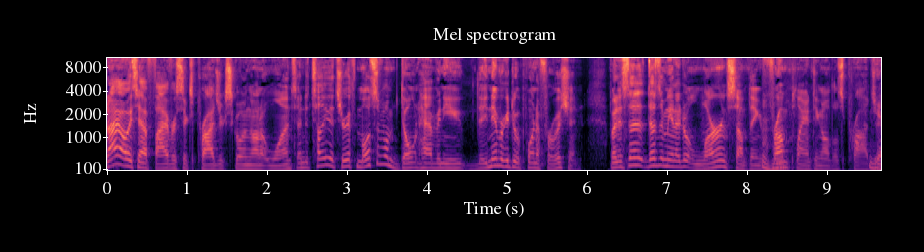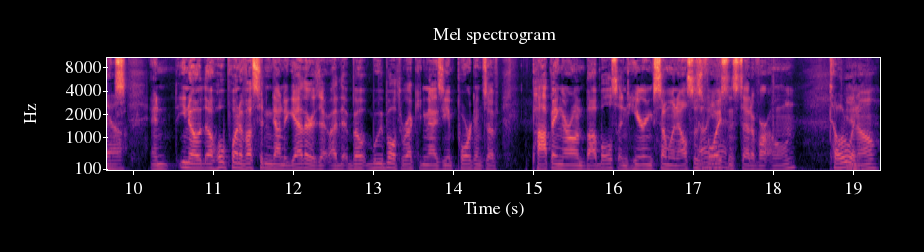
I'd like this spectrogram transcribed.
But I always have five or six projects going on at once, and to tell you the truth, most of them don't have any. They never get to a point of fruition. But it's, it doesn't mean I don't learn something from planting all those projects. Yeah. And you know, the whole point of us sitting down together is that uh, we both recognize the importance of popping our own bubbles and hearing someone else's voice yeah. instead of our own. Totally. You know,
